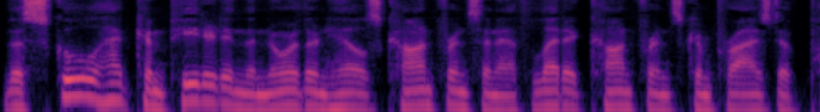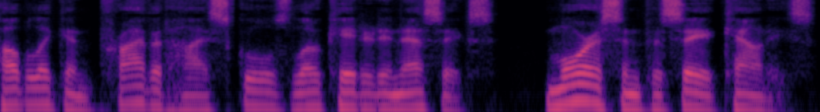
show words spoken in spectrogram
the school had competed in the Northern Hills Conference and Athletic Conference comprised of public and private high schools located in Essex, Morris, and Passaic counties.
